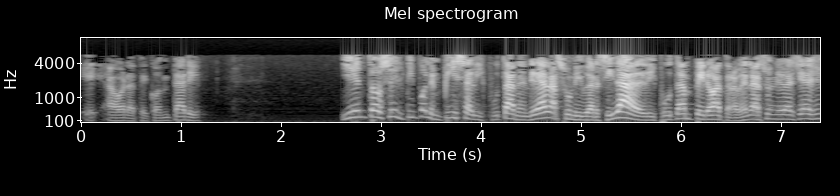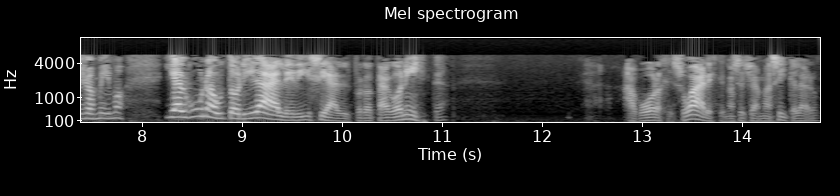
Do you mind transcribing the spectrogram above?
eh, ahora te contaré, y entonces el tipo le empieza a disputar, en realidad las universidades disputan, pero a través de las universidades ellos mismos, y alguna autoridad le dice al protagonista, a Borges Suárez, que no se llama así, claro,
